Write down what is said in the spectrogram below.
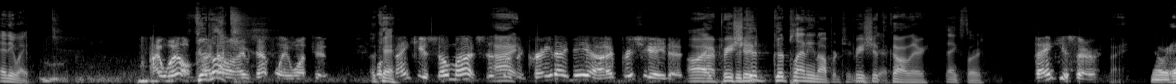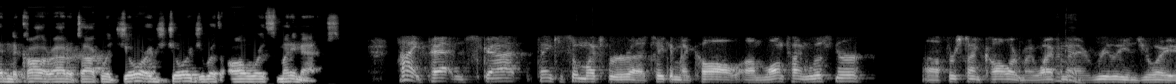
anyway, I will. Good I know, luck. I definitely want to. Okay. Well, thank you so much. This All was right. a great idea. I appreciate it. all right. I appreciate- the good good planning opportunity. appreciate the call, Larry. Thanks, Larry. Thank you, sir. Now we're heading to Colorado talking with George. George, you're with Allworth's Money Matters. Hi, Pat and Scott. Thank you so much for uh, taking my call. Um, longtime listener, uh, first time caller. My wife and I really enjoy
